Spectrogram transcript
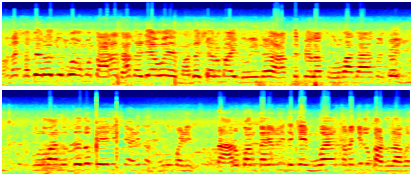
મને ખબર જ કે અમે તારા સાથ અડ્યા હોય. મને શરમ આવી ધોઈને આપતે પેલા તોડવા જાય તો જોયું ગયું તોડવાનું જ તો પેલી શેણી ને થોડું પડ્યું. તારું કામ કરેલું છે જગ્યાએ હું આવ્યો તને કેટલું કાઢું લાગે?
